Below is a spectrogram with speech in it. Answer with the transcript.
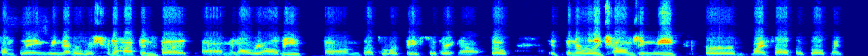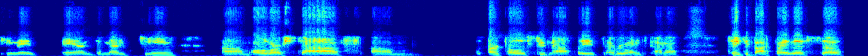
something we never wish for to happen, but um, in all reality, um, that's what we're faced with right now. So it's been a really challenging week for myself as well as my teammates and the men's team, um, all of our staff, um, our fellow student athletes. Everyone's kind of taken back by this. So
